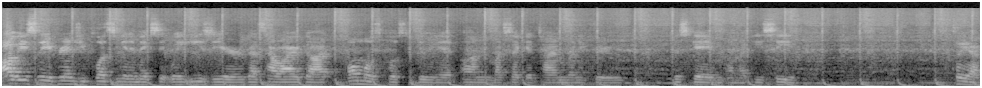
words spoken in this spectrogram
Obviously if you're NG plusing it it makes it way easier. That's how I got almost close to doing it on my second time running through this game on my PC so yeah.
